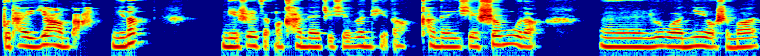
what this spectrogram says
不太一样吧。你呢？你是怎么看待这些问题的？看待一些生物的？嗯，如果你有什么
